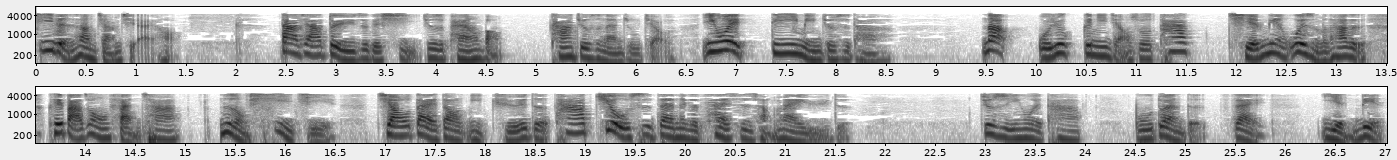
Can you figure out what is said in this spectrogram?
基本上讲起来哈。大家对于这个戏就是排行榜，他就是男主角了，因为第一名就是他。那我就跟你讲说，他前面为什么他的可以把这种反差、那种细节交代到你觉得他就是在那个菜市场卖鱼的，就是因为他不断的在演练，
